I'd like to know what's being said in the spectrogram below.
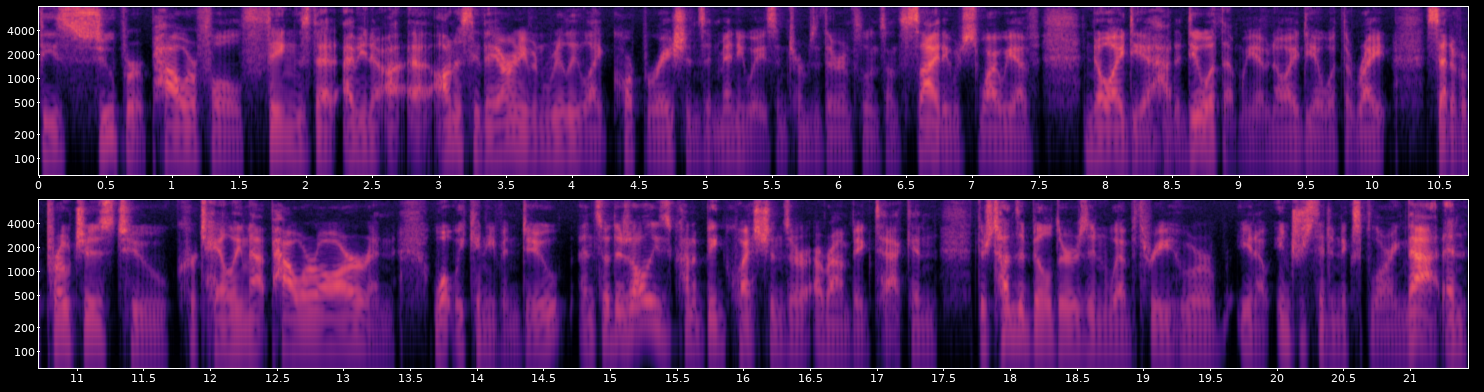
these super powerful things that I mean, uh, uh honestly, they aren't even really like corporations in many ways in terms of their influence on society, which is why we have no idea how to deal with them. We have no idea what the right set of approaches to curtailing that power are, and what we can even do. And so there's all these kind of big questions around big tech, and there's tons of builders in Web three who are you know interested in exploring that. And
